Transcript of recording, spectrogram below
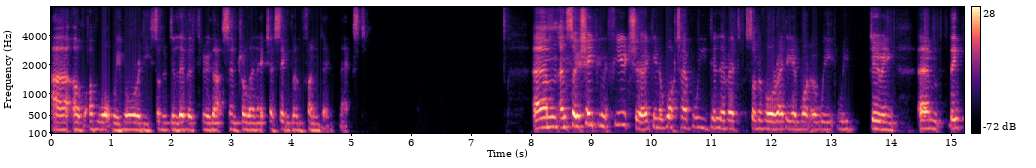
uh, of, of what we've already sort of delivered through that central NHS England funding. Next. Um, and so shaping the future, you know, what have we delivered sort of already and what are we, we doing? Um, the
